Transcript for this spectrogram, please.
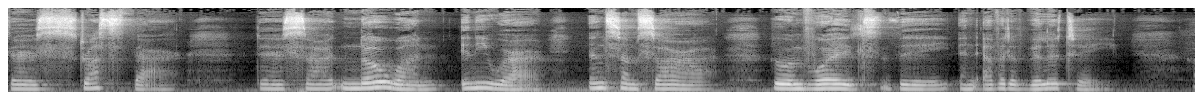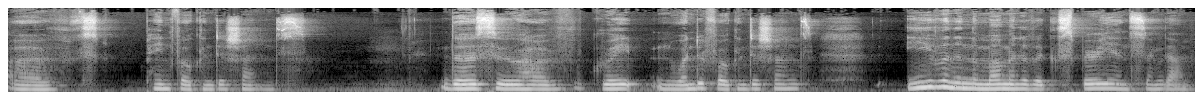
There's stress there. There's uh, no one anywhere in samsara who avoids the inevitability of painful conditions. Those who have great and wonderful conditions, even in the moment of experiencing them,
